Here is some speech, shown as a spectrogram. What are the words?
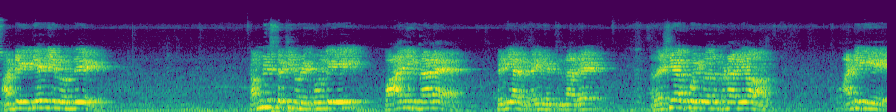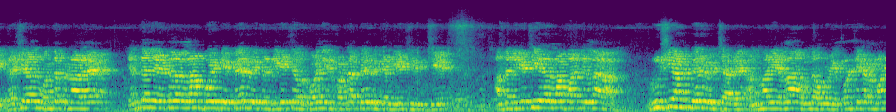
அன்றைய தேதியில் வந்து கம்யூனிஸ்ட் கட்சியினுடைய கொள்கையை பாதிக்கு மேல பெரியார் கையில் எடுத்திருந்தாரு ரஷ்யா போயிட்டு வந்த பின்னாலையும் அன்னைக்கு ரஷ்யாவுக்கு வந்த பின்னால எந்தெந்த இடத்துலலாம் போயிட்டு பேர் வைக்கிற நிகழ்ச்சி ஒரு குழந்தைங்க பிறந்தா பேர் வைக்கிற நிகழ்ச்சி இருந்துச்சு. அந்த நிகழ்ச்சிகளெல்லாம் பார்த்தீங்கன்னா ருஷியான்னு பேர் வச்சாரு. அந்த மாதிரி எல்லாம் வந்து அவருடைய புரட்சிகரமான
